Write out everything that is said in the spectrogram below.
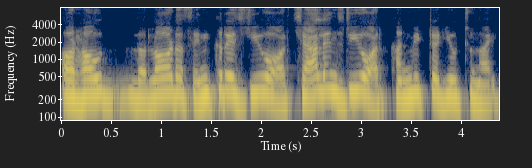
or how the Lord has encouraged you, or challenged you, or convicted you tonight?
